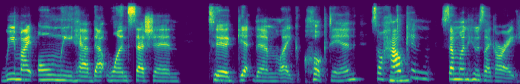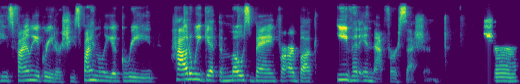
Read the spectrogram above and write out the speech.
we might only have that one session to get them like hooked in. So how mm-hmm. can someone who's like, all right, he's finally agreed or she's finally agreed, how do we get the most bang for our buck even in that first session? Sure.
